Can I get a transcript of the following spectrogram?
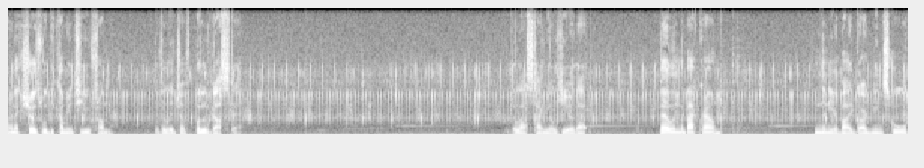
Our next shows will be coming to you from the village of Pulgaste. The last time you'll hear that bell in the background from the nearby gardening school.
